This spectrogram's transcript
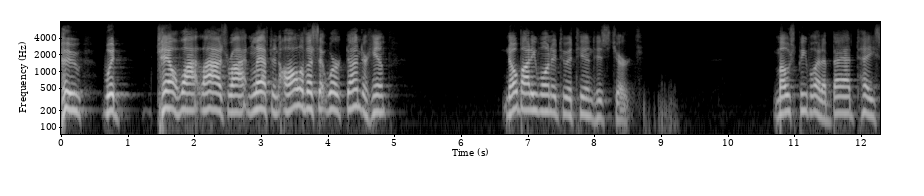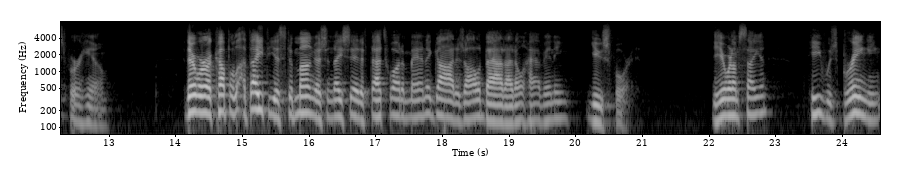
who would tell white lies right and left, and all of us that worked under him, nobody wanted to attend his church. Most people had a bad taste for him. There were a couple of atheists among us, and they said, if that's what a man of God is all about, I don't have any use for it. You hear what I'm saying? He was bringing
